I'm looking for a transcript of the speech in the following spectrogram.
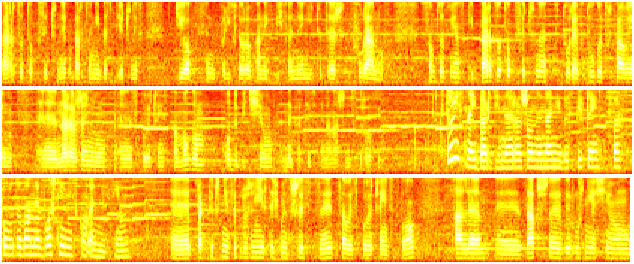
bardzo toksycznych, bardzo niebezpiecznych dioksyn, polichlorowanych bifenyli czy też furanów. Są to związki bardzo toksyczne, które w długotrwałym e, narażeniu e, społeczeństwa mogą odbić się negatywnie na naszym zdrowiu. Kto jest najbardziej narażony na niebezpieczeństwa spowodowane właśnie niską emisją? E, Praktycznie zagrożeni jesteśmy wszyscy, całe społeczeństwo, ale e, zawsze wyróżnia się e,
